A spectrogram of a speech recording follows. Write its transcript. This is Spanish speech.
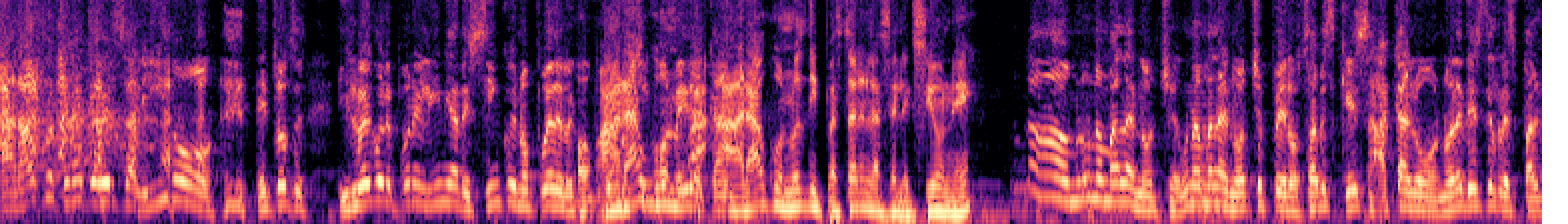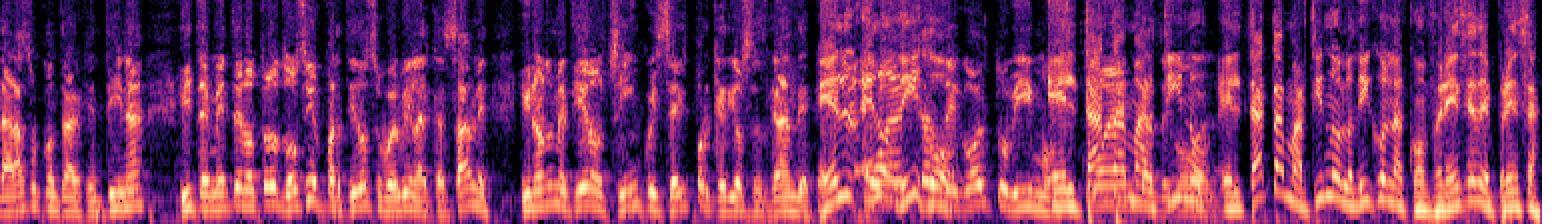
Araujo tenía que haber salido. Entonces, y luego le pone línea de cinco y no puede recuperar. cinco Araujo. Araujo no es ni para estar en la selección, ¿eh? No, hombre, una mala noche, una mala noche, pero ¿sabes qué? Sácalo, no le des el respaldarazo contra Argentina y te meten otros dos y el partido se vuelve inalcanzable. Y no nos metieron cinco y seis porque Dios es grande. Él, él lo ¿Cuántas dijo. de gol tuvimos? El Tata ¿Cuántas de Martino, el Tata Martino lo dijo en la conferencia de prensa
